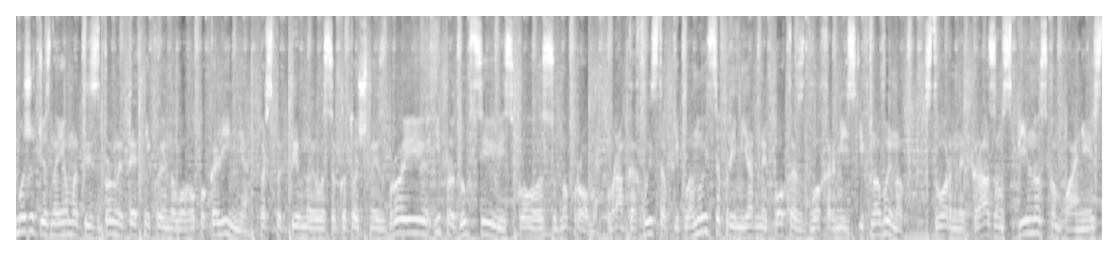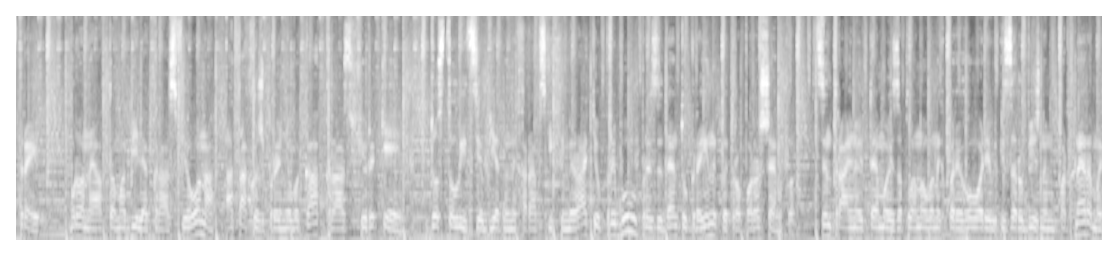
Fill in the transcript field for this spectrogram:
можуть ознайомитись з бронетехнікою нового покоління, перспективною високоточною зброєю і продукцією військового суднопрому. В рамках виставки планується прем'єрний показ двох армійських новинок, створених разом спільно з компанією Стрейт бронеавтомобіля Крас Фіона, а також броньовика Крас Хюрикейн. До столиці Об'єднаних Арабських Еміратів прибув президент України Петро Порошенко. Центральною темою запланованих переговорів із зарубіжними партнерами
